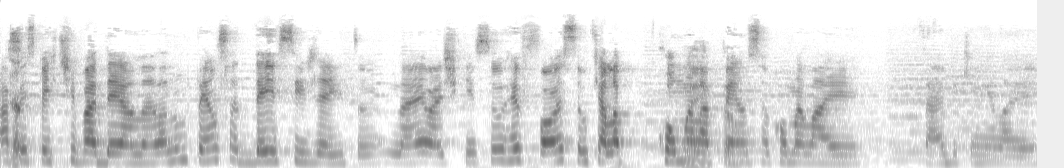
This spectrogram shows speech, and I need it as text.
a É. perspectiva dela. Ela não pensa desse jeito, né? Eu acho que isso reforça o que ela, como É, ela então. pensa, como ela é, sabe quem ela é.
